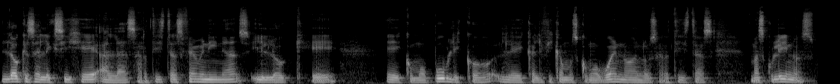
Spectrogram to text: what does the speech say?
lo que se le exige a las artistas femeninas y lo que eh, como público le calificamos como bueno a los artistas masculinos.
